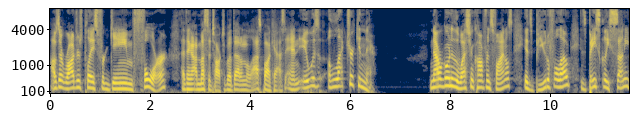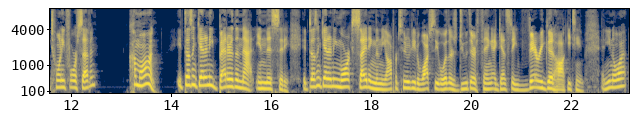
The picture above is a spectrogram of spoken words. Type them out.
I was at Rogers Place for game 4. I think I must have talked about that on the last podcast and it was electric in there. Now we're going to the Western Conference Finals. It's beautiful out. It's basically sunny 24 7. Come on. It doesn't get any better than that in this city. It doesn't get any more exciting than the opportunity to watch the Oilers do their thing against a very good hockey team. And you know what?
